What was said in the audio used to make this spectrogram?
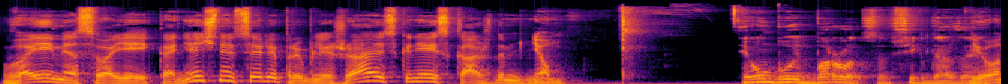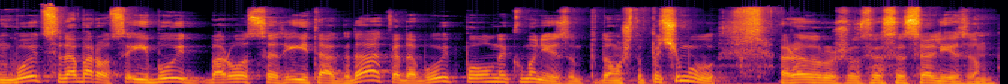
во имя своей конечной цели, приближаясь к ней с каждым днем. И он будет бороться всегда за и это. И он будет всегда бороться. И будет бороться и тогда, когда будет полный коммунизм. Потому что почему разрушился социализм?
